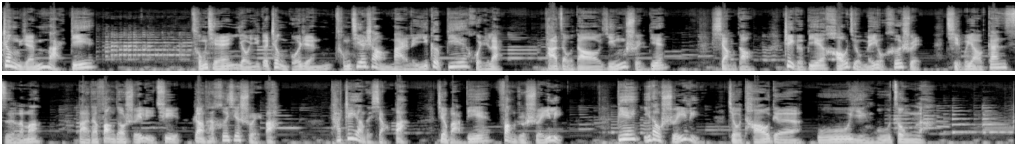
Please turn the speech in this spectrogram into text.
郑人买鳖从前有一个郑国人从街上买了一个鳖回来他走到饮水边想到这个鳖好久没有喝水岂不要干死了吗？把它放到水里去让它喝些水吧。他这样的想法就把鳖放入水里鳖一到水里就逃得无影无踪了。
